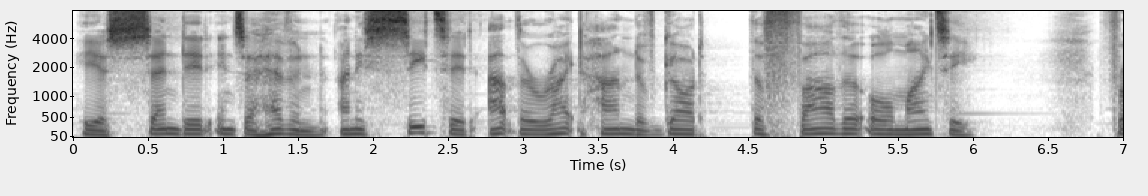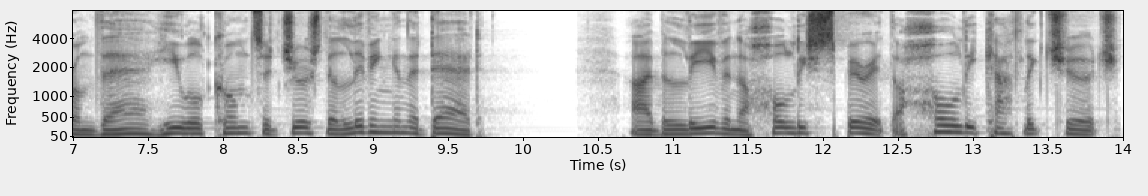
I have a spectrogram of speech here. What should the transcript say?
He ascended into heaven and is seated at the right hand of God, the Father Almighty. From there he will come to judge the living and the dead. I believe in the Holy Spirit, the Holy Catholic Church,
